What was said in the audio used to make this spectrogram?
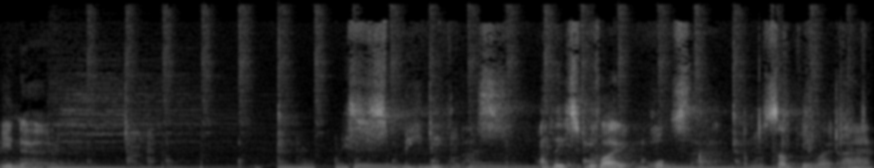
you know, it's just meaningless. At least with like WhatsApp or something like that,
